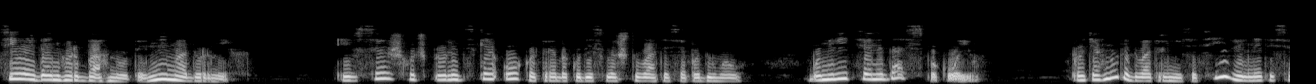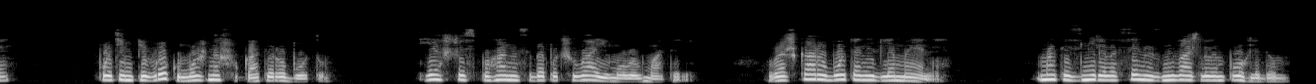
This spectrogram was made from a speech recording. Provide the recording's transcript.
Цілий день горба гнути, нема дурних. І все ж, хоч про людське око треба кудись влаштуватися, подумав бо міліція не дасть спокою. Протягнути два-три місяці і звільнитися. Потім півроку можна шукати роботу. Я щось погано себе почуваю, мовив матері. Важка робота не для мене. Мати зміряла сина зневажливим поглядом,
